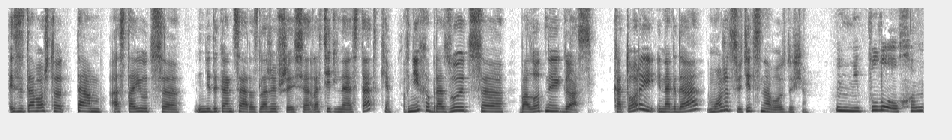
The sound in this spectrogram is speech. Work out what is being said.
Из-за того, что там остаются не до конца разложившиеся растительные остатки, в них образуется болотный газ, который иногда может светиться на воздухе. Неплохо.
